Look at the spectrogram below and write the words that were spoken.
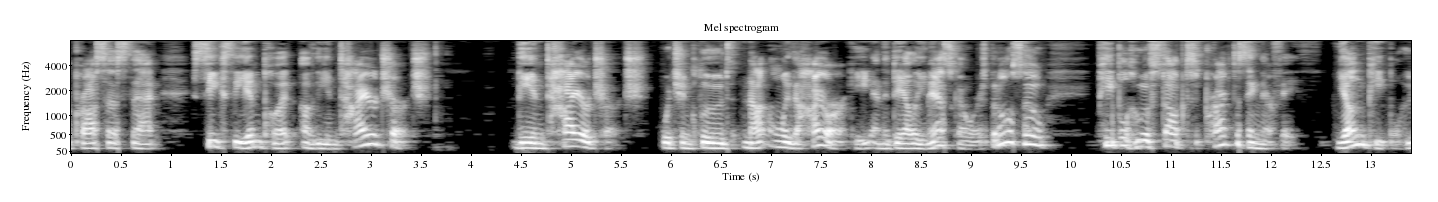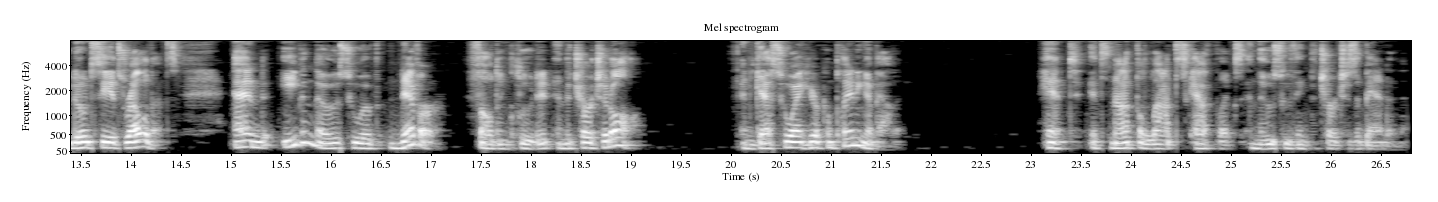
a process that seeks the input of the entire church, the entire church, which includes not only the hierarchy and the daily mass goers, but also people who have stopped practicing their faith, young people who don't see its relevance, and even those who have never felt included in the church at all. And guess who I hear complaining about it? Hint, it's not the lapsed Catholics and those who think the church has abandoned them.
